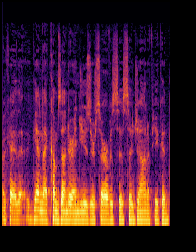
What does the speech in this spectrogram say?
Okay, that, again, that comes under end user services. So, John, if you could.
